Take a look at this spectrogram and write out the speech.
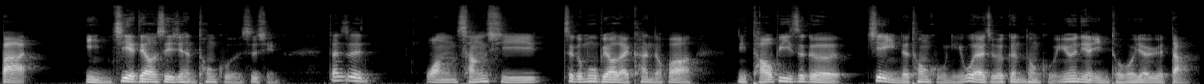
把瘾戒掉是一件很痛苦的事情，但是往长期这个目标来看的话，你逃避这个。戒瘾的痛苦，你未来只会更痛苦，因为你的瘾头会越来越大。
